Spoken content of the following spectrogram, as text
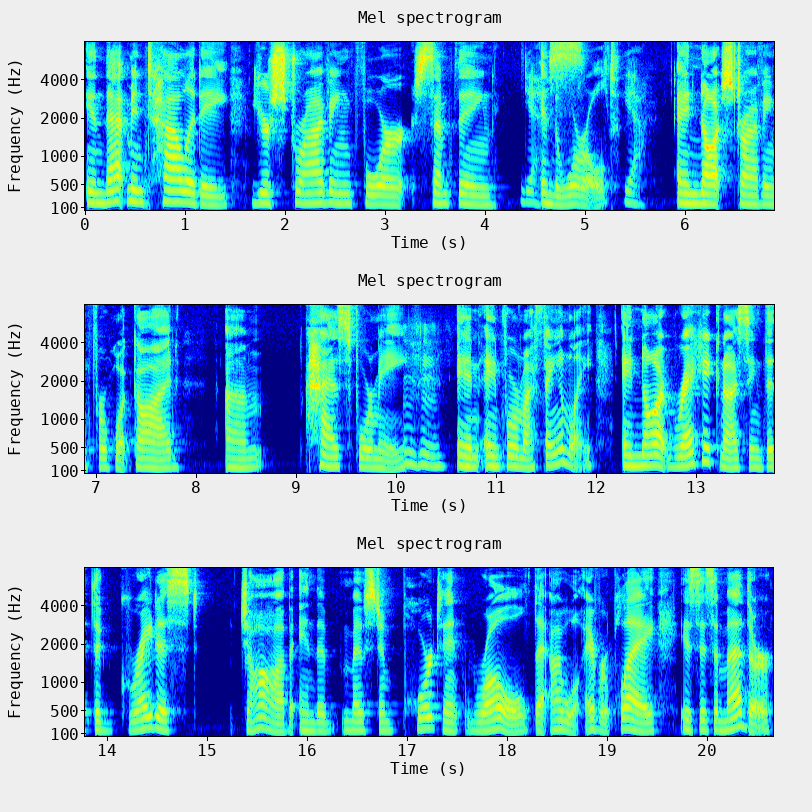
in that mentality, you're striving for something Yes. in the world Yeah. and not striving for what God um, has for me Mm-hmm. and, and for my family, and not recognizing that the greatest job and the most important role that I will ever play is as a mother,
